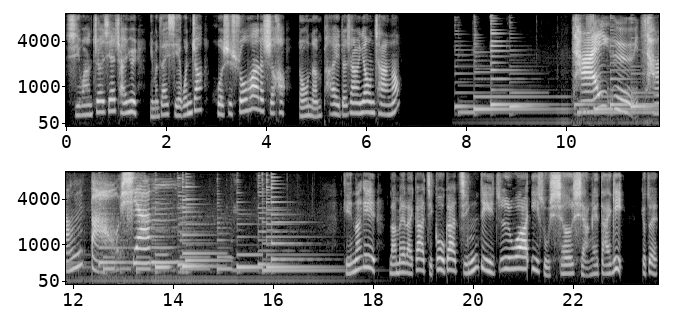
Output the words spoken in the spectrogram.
希望这些成语你们在写文章或是说话的时候都能派得上用场哦。彩雨藏宝箱。今仔日咱要来教一句甲井底之蛙意思相像的台语，叫做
